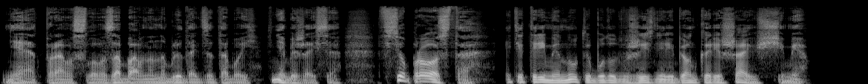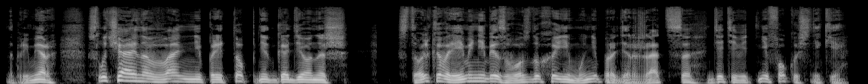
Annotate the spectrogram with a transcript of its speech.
«Нет, право слово, забавно наблюдать за тобой. Не обижайся. Все просто. Эти три минуты будут в жизни ребенка решающими. Например, случайно в ванне притопнет гаденыш. Столько времени без воздуха ему не продержаться. Дети ведь не фокусники.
